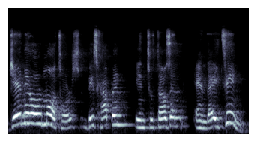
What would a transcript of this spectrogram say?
General Motors, this happened in 2018.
